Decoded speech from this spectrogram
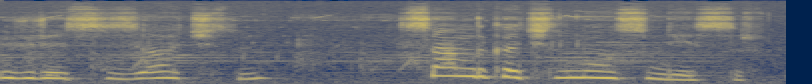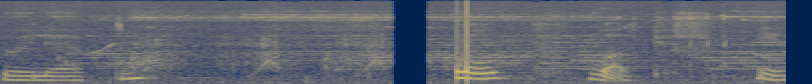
Ücretsiz açtım. Sandık açılımı olsun diye sırf böyle yaptım. Top, Valkür. İyi.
